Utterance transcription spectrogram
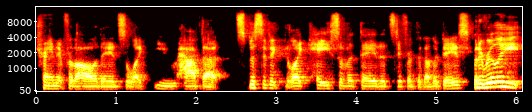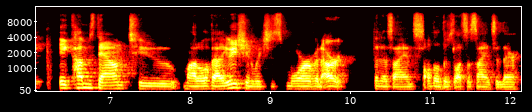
train it for the holiday. And so like you have that specific like case of a day that's different than other days. But it really it comes down to model evaluation, which is more of an art than a science, although there's lots of science in there.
